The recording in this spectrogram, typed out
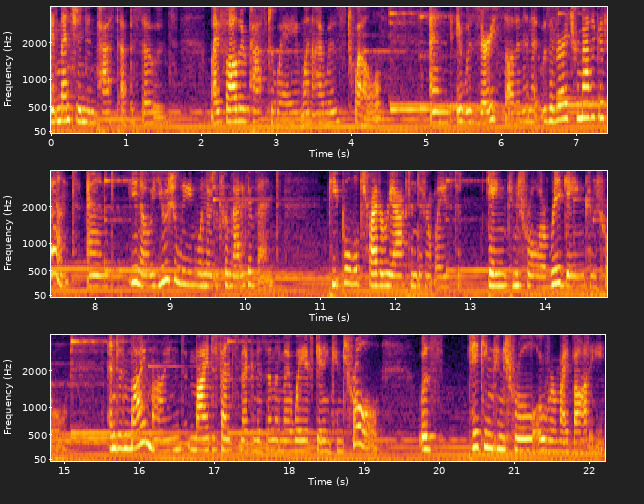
I've mentioned in past episodes, my father passed away when I was 12, and it was very sudden and it was a very traumatic event. And, you know, usually when there's a traumatic event, people will try to react in different ways to gain control or regain control. And in my mind, my defense mechanism and my way of getting control was taking control over my body.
